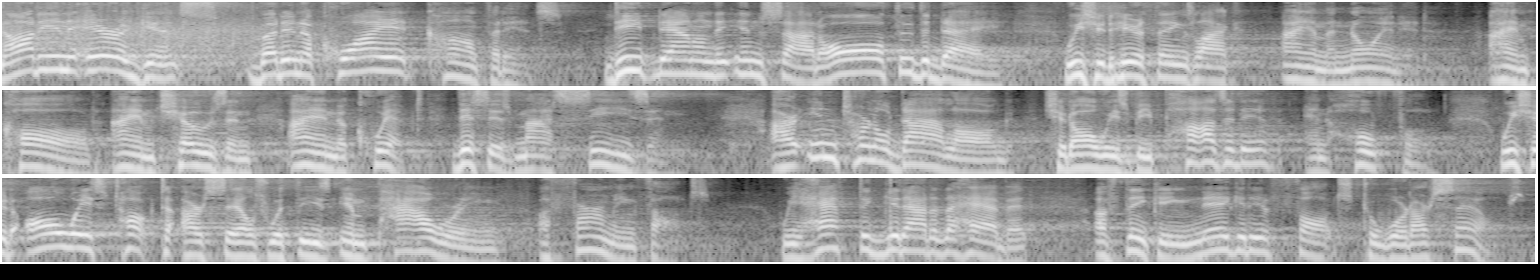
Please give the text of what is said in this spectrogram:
Not in arrogance, but in a quiet confidence. Deep down on the inside, all through the day, we should hear things like, I am anointed. I am called. I am chosen. I am equipped. This is my season. Our internal dialogue should always be positive and hopeful. We should always talk to ourselves with these empowering, affirming thoughts. We have to get out of the habit of thinking negative thoughts toward ourselves.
